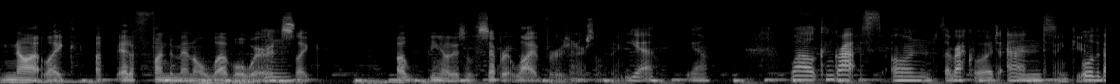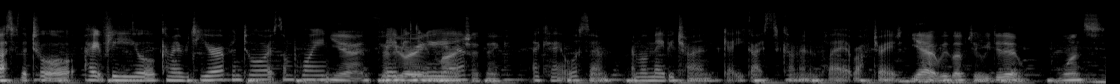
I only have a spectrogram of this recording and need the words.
not like a, at a fundamental level where it's like, a, you know, there's a separate live version or something. Yeah, yeah. Well, congrats on the record and Thank you. all the best for the tour. Hopefully, you'll come over to Europe and tour at some point. Yeah, in Maybe in the February and new year. March, I think. Okay, awesome. And we'll maybe try and get you guys to come in and play at Rough Trade. Yeah, we'd love to. We did it once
